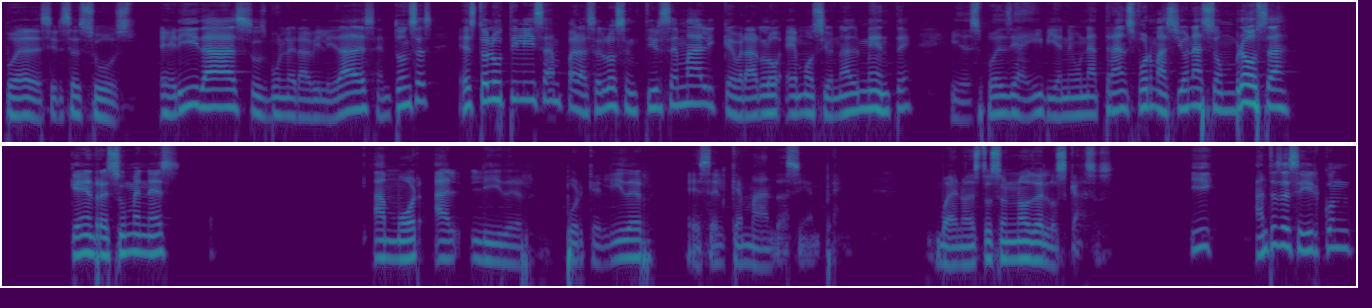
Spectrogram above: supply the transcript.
puede decirse, sus heridas, sus vulnerabilidades. Entonces, esto lo utilizan para hacerlo sentirse mal y quebrarlo emocionalmente. Y después de ahí viene una transformación asombrosa que en resumen es amor al líder, porque el líder es el que manda siempre. Bueno, estos son uno de los casos. Y antes de seguir con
